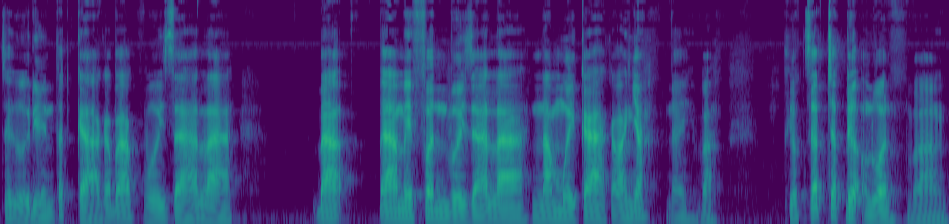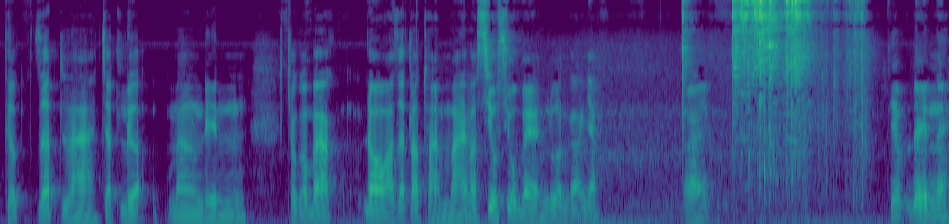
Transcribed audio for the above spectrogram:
Sẽ gửi đến tất cả các bác với giá là ba 30 phân với giá là 50k các bác nhé. Đây và thước rất chất lượng luôn. Và thước rất là chất lượng mang đến cho các bác đo rất là thoải mái và siêu siêu bền luôn các anh nhé đấy. Tiếp đến này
